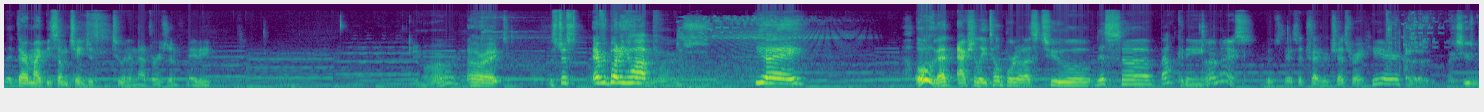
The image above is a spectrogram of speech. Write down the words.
there might be some changes to it in that version, maybe. All right, it's just everybody hop. Yay! Oh, that actually teleported us to this uh, balcony. Oh, nice. Which there's a treasure chest right here. Excuse me.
